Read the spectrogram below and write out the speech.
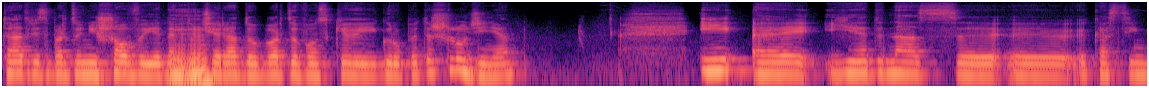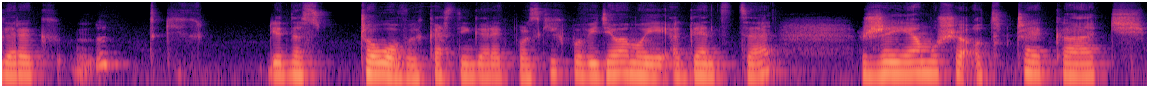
teatr jest bardzo niszowy, jednak dociera do bardzo wąskiej grupy też ludzi, nie? I e, jedna z e, castingerek, no, takich, jedna z czołowych castingerek polskich powiedziała mojej agentce, że ja muszę odczekać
